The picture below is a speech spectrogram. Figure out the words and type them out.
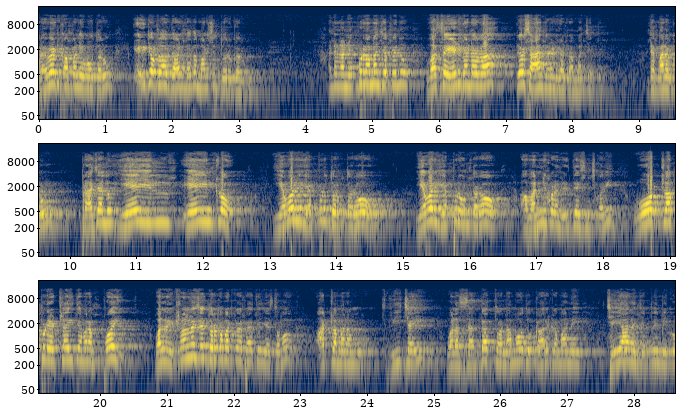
ప్రైవేట్ కంపెనీకి పోతారు ఎయిట్ ఓ క్లాక్ దాటిన తర్వాత మనుషులు దొరకరు. అంటే నన్ను ఎప్పుడు రమ్మని చెప్పిండు వస్తే ఏడు గంటలు రా రేపు సాయంత్రం ఏడు గంటలు రమ్మని చెప్పాను అంటే మనకు ప్రజలు ఏ ఇల్ ఏ ఇంట్లో ఎవరు ఎప్పుడు దొరుకుతారో ఎవరు ఎప్పుడు ఉంటారో అవన్నీ కూడా నిర్దేశించుకొని ఓట్లప్పుడు ఎట్లయితే మనం పోయి వాళ్ళని ఎట్లన్నా చేసి దొరకబట్టుకునే ప్రయత్నం చేస్తామో అట్లా మనం రీచ్ అయ్యి వాళ్ళ సభ్యత్వ నమోదు కార్యక్రమాన్ని చేయాలని చెప్పి మీకు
